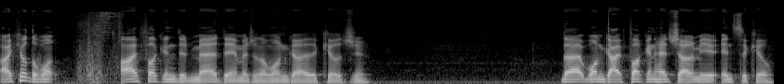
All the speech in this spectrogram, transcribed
I killed the one. I fucking did mad damage on the one guy that killed you. That one guy fucking headshotted me insta kill.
